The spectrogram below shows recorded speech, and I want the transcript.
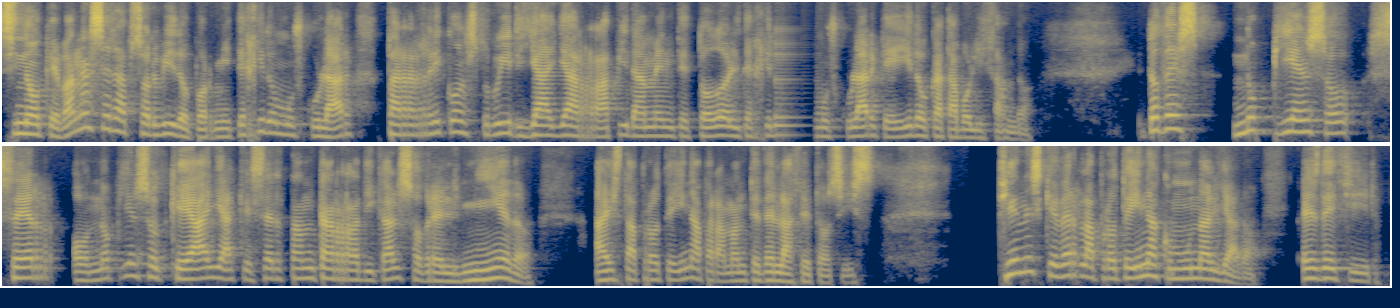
sino que van a ser absorbidos por mi tejido muscular para reconstruir ya ya rápidamente todo el tejido muscular que he ido catabolizando. Entonces, no pienso ser o no pienso que haya que ser tan, tan radical sobre el miedo a esta proteína para mantener la cetosis. Tienes que ver la proteína como un aliado, es decir,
